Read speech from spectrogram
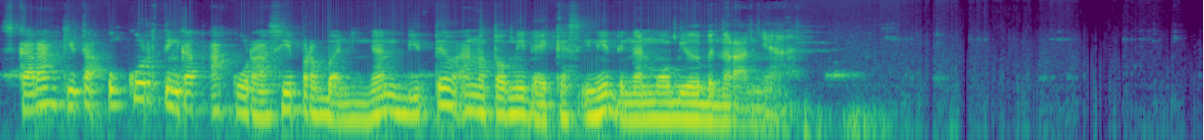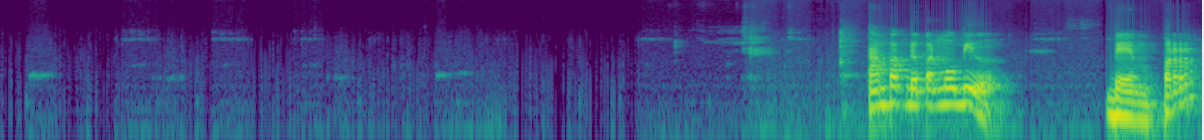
sekarang kita ukur tingkat akurasi perbandingan detail anatomi diecast ini dengan mobil benerannya. Tampak depan mobil, bumper,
